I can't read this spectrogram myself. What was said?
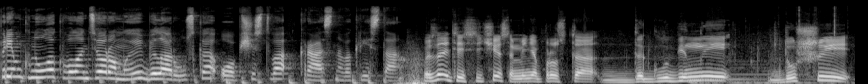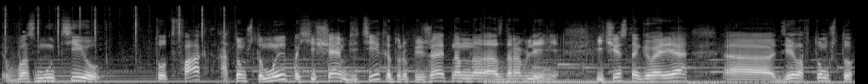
Примкнуло к волонтерам и белорусское общество Красного Креста. Вы знаете, если честно, меня просто до глубины души возмутил тот факт о том, что мы похищаем детей, которые приезжают нам на оздоровление. И, честно говоря, э, дело в том, что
